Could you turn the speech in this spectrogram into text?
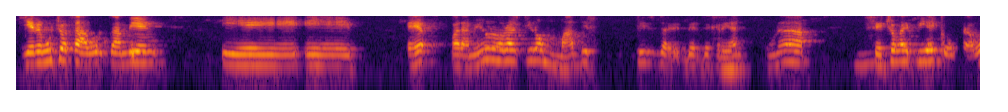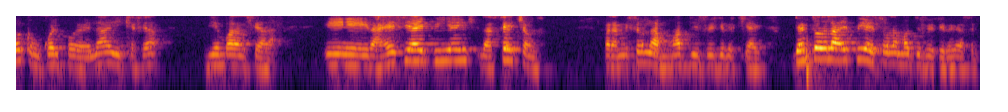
Tiene mucho sabor también y, y, es para mí uno de los estilos más difíciles de, de, de crear. Una session IPA con sabor, con cuerpo de verdad y que sea bien balanceada. Y las Hazy IPAs, las sessions, para mí son las más difíciles que hay. Dentro de las IPA son las más difíciles de hacer.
